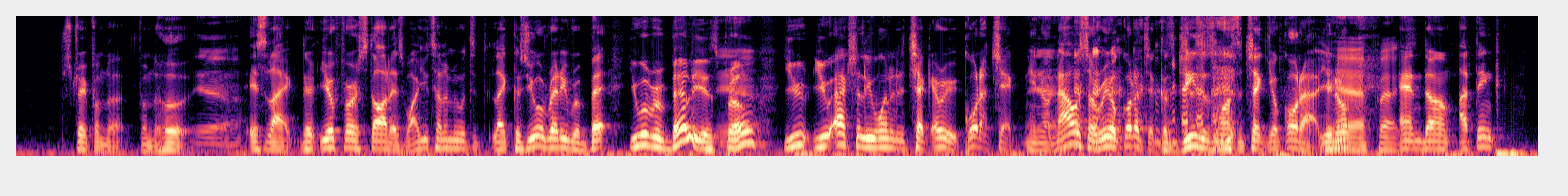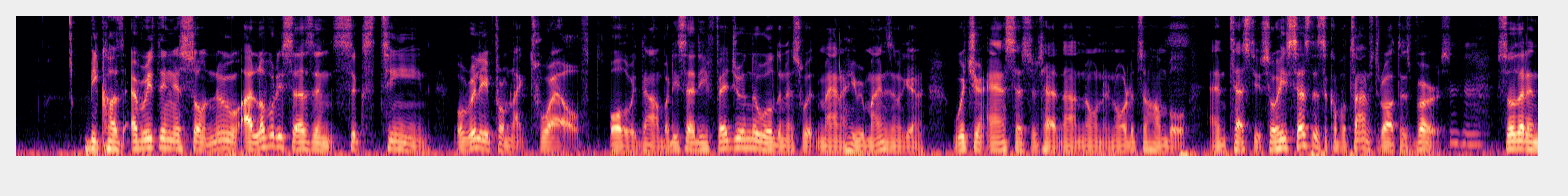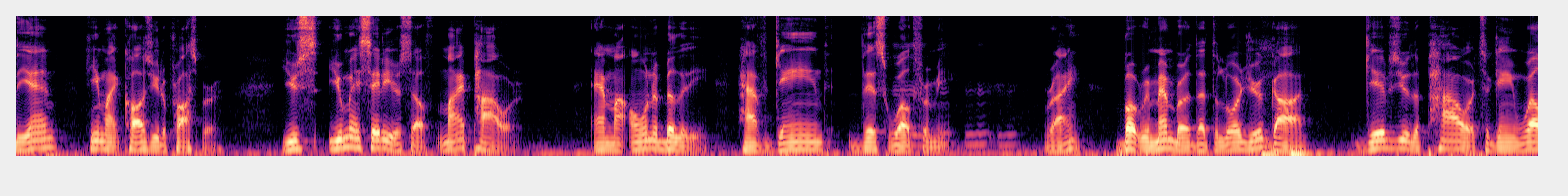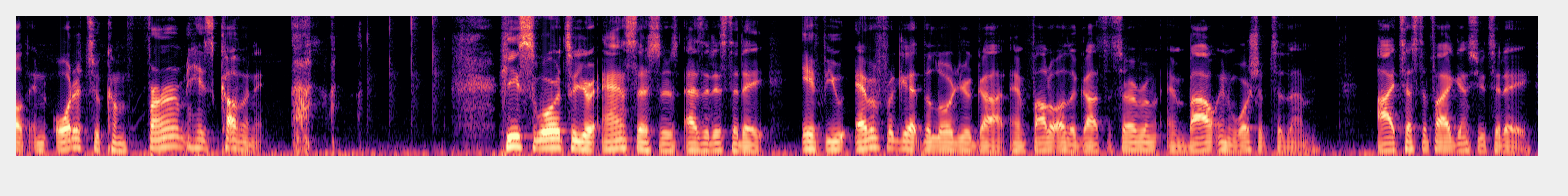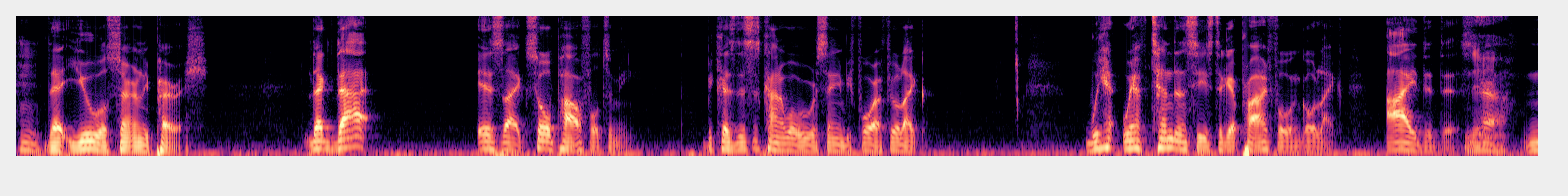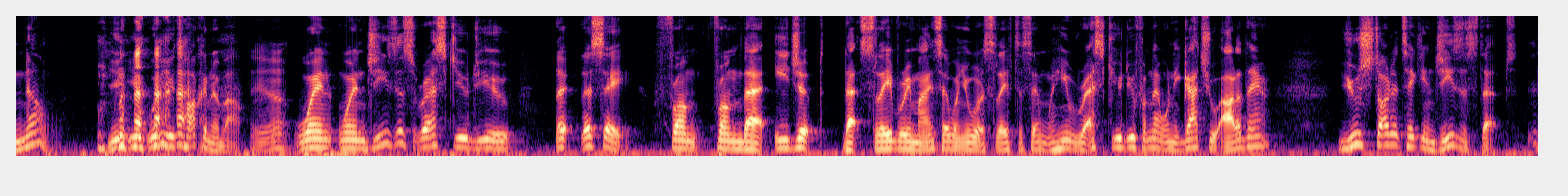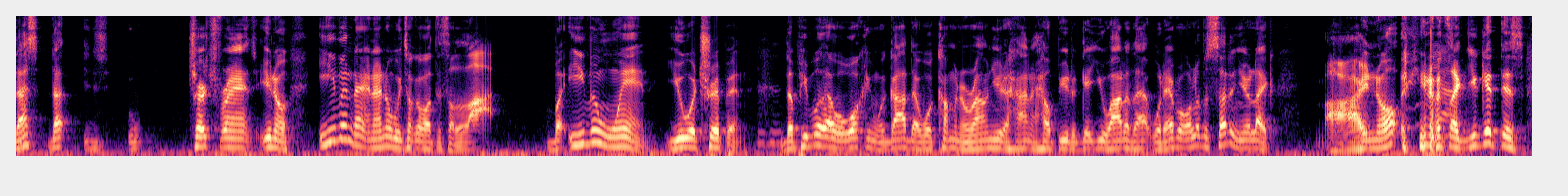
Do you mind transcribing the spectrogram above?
straight from the from the hood. Yeah. it's like the, your first thought is why are you telling me what to like because you already rebe- you were rebellious bro. You you actually wanted to check every quota check you know? Now it's a real quota check because jesus wants to check your quota you know? Yeah, facts. and um i think because everything is so new i love what he says in 16 or really from like 12 all the way down but he said he fed you in the wilderness with manna. He reminds him again which your ancestors had not known in order to humble and test you. So he says this a couple times throughout this verse mm-hmm. so that in the end he might cause you to prosper. You you may say to yourself my power and my own ability have gained this wealth for mm-hmm, me. Mm-hmm, right? But remember that the lord your god gives you the power to gain wealth in order to confirm his covenant he swore to your ancestors as it is today. If you ever forget the Lord your God and follow other gods to serve him and bow in worship to them, I testify against you today hmm. that you will certainly perish. Like that is like so powerful to me because this is kind of what we were saying before. I feel like we ha- we have tendencies to get prideful and go like, I did this. Yeah. No. You, you, what are you talking about? Yeah. When when Jesus rescued you, let, let's say from from that Egypt, that slavery mindset when you were a slave to sin, when he rescued you from that, when he got you out of there, you started taking Jesus steps. Mm-hmm. That's that church friends, you know, even and I know we talk about this a lot. But even when you were tripping, mm-hmm. the people that were walking with God that were coming around you to kind of help you to get you out of that, whatever, all of a sudden you're like, I know. You know, it's like you get this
